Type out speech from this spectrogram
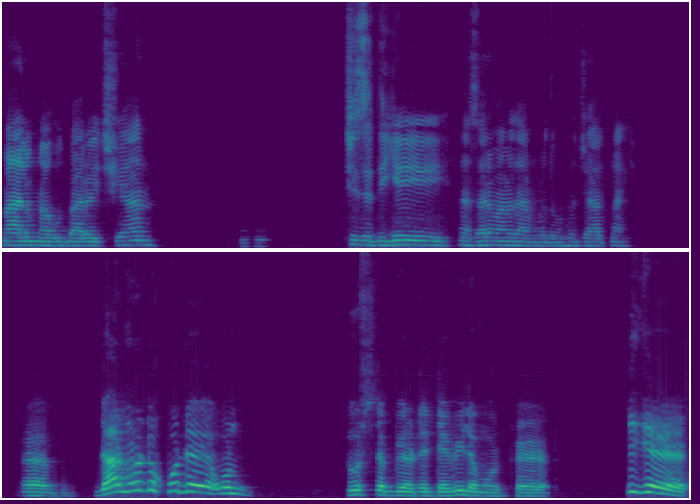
معلوم نبود برای چی هن، چیز دیگه ای نظر منو در مورد اونها جلب نکرد. در مورد خود اون دوست بیرد دویلمون که دیگه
